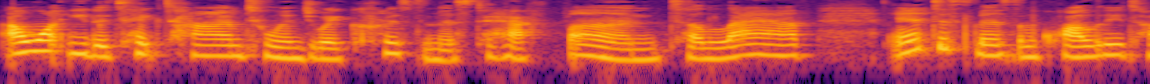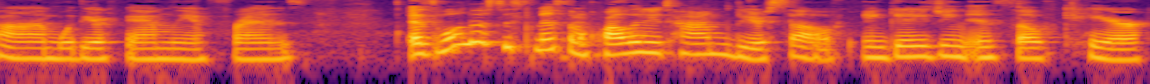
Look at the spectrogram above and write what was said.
I want you to take time to enjoy Christmas, to have fun, to laugh, and to spend some quality time with your family and friends as well as to spend some quality time with yourself, engaging in self care.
